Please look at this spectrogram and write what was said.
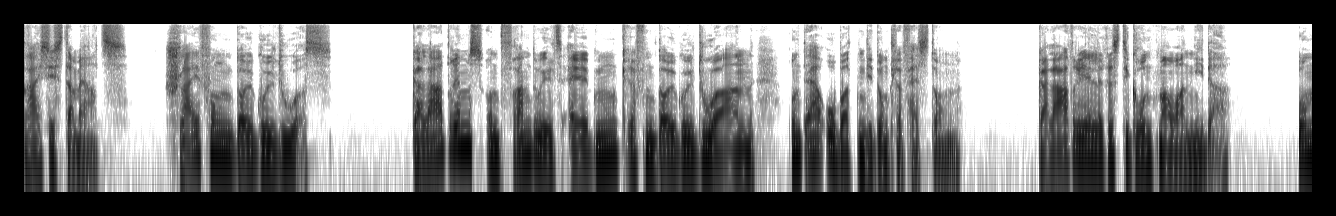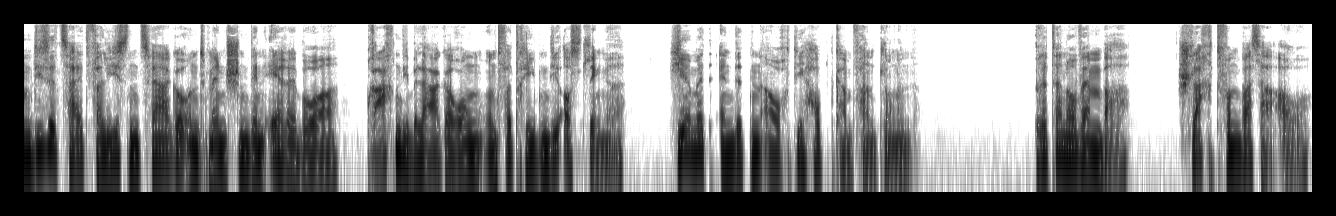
30. März. Schleifung Dol Guldurs. Galadrims und Thranduils Elben griffen Dol Guldur an und eroberten die dunkle Festung. Galadriel riss die Grundmauern nieder. Um diese Zeit verließen Zwerge und Menschen den Erebor, brachen die Belagerung und vertrieben die Ostlinge. Hiermit endeten auch die Hauptkampfhandlungen. 3. November Schlacht von Wasserau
